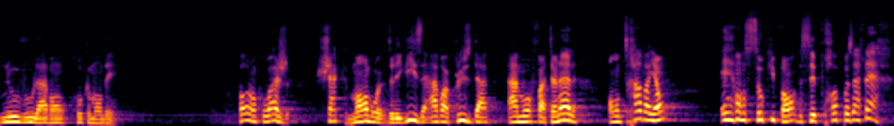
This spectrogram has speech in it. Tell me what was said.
nous vous l'avons recommandé. Paul encourage chaque membre de l'Église à avoir plus d'amour fraternel en travaillant et en s'occupant de ses propres affaires.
